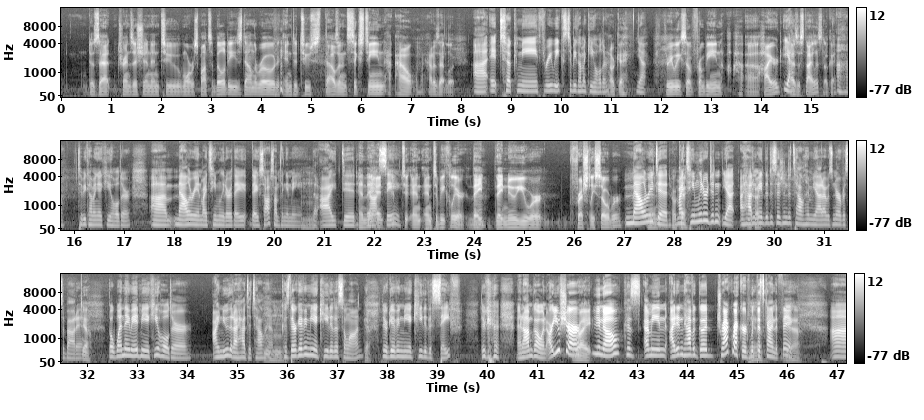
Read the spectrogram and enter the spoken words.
does that transition into more responsibilities down the road into 2016? How how does that look? Uh, it took me three weeks to become a key holder. Okay, Yeah. three weeks of from being uh, hired Yeah. as a stylist. Okay, Uh huh. To becoming a key holder, um, Mallory and my team leader they they saw something in me that I did Mm-hmm. and they not and, see. To, and and to be clear, they they knew you were freshly sober. Mallory and- did. My team leader didn't yet. I hadn't Okay. made the decision to tell him yet. I was nervous about it. Yeah. But when they made me a key holder, I knew that I had to tell him because they're giving me a key to the salon. Mm-hmm. Yeah. They're giving me a key to the safe. They're g- and I'm going. Are you sure? Right. You know, because I mean, I didn't have a good track record with Yeah. this kind of thing. Yeah.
